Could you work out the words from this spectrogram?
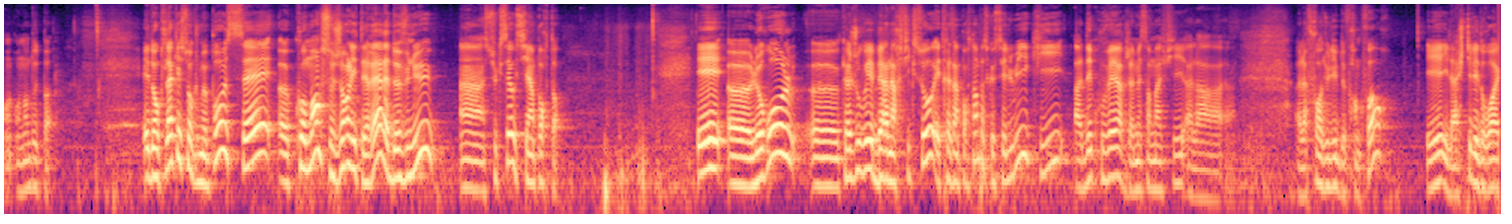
on n'en doute pas. Et donc la question que je me pose, c'est euh, comment ce genre littéraire est devenu un succès aussi important? Et euh, le rôle qu'a joué Bernard Fixot est très important parce que c'est lui qui a découvert Jamais sans ma fille à la, à la foire du livre de Francfort et il a acheté les droits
